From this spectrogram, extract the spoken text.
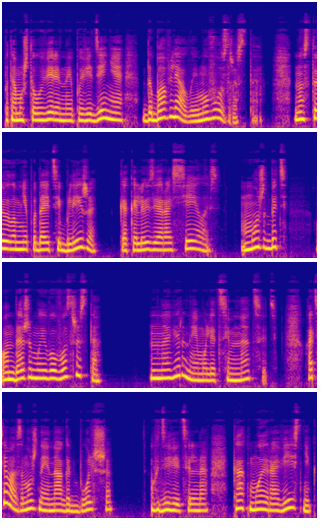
потому что уверенное поведение добавляло ему возраста. Но стоило мне подойти ближе, как иллюзия рассеялась. Может быть, он даже моего возраста? Наверное, ему лет 17, хотя, возможно, и на год больше. Удивительно, как мой ровесник,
